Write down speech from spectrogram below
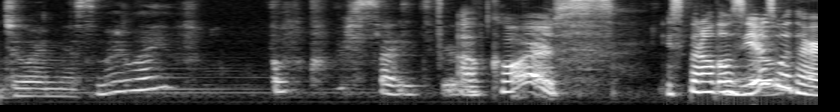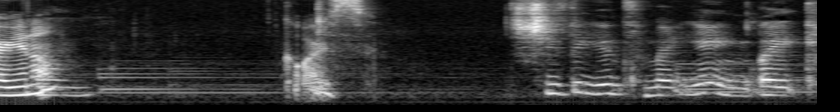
do I miss my life? Of course I do. Of course. You spent all those years with her, you know? Um, of course. She's the yin to my yang. Like,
